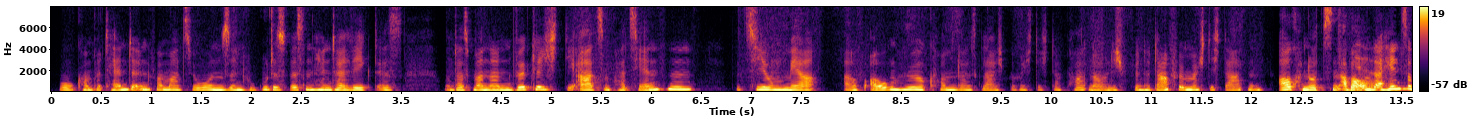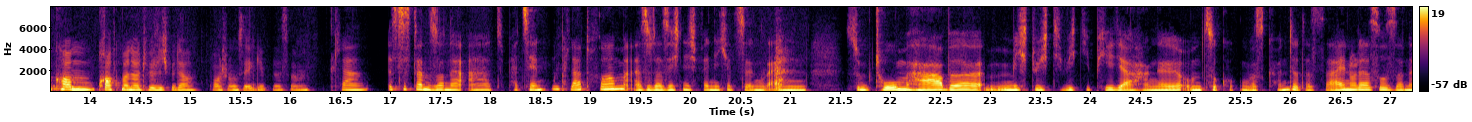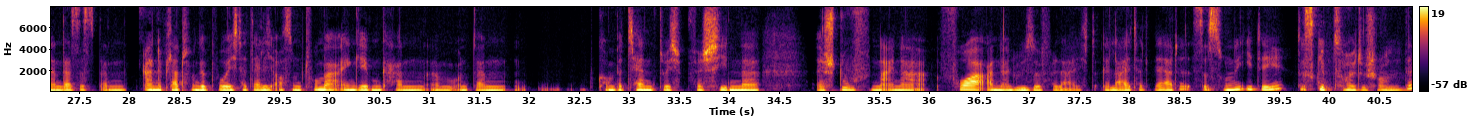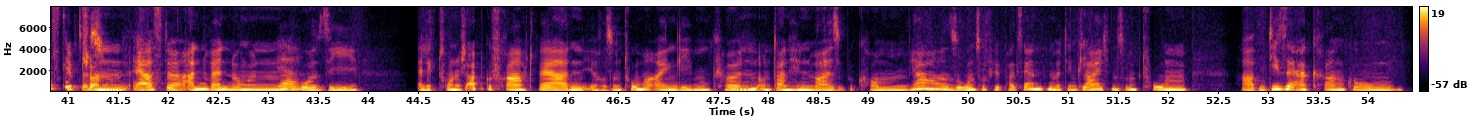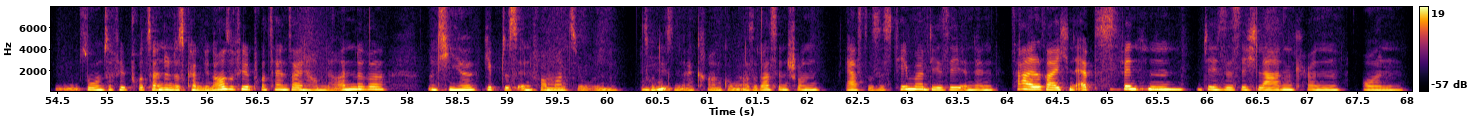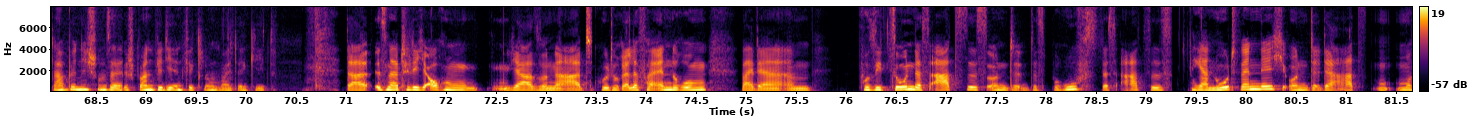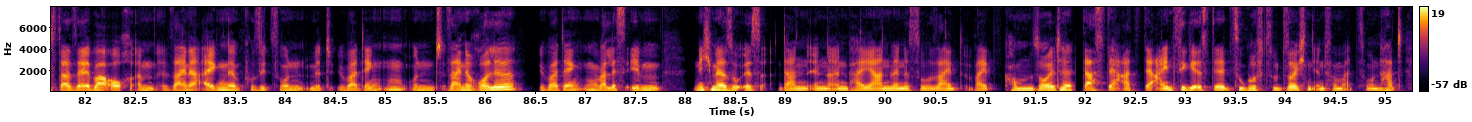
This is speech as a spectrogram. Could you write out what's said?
wo kompetente Informationen sind, wo gutes Wissen hinterlegt ist und dass man dann wirklich die Arzt- und Patientenbeziehung mehr auf Augenhöhe kommt als gleichberechtigter Partner. Und ich finde, dafür möchte ich Daten auch nutzen. Aber ja. um dahin zu kommen, braucht man natürlich wieder Forschungsergebnisse. Klar. Ist es dann so eine Art Patientenplattform? Also, dass ich nicht, wenn ich jetzt irgendein Symptom habe, mich durch die Wikipedia hangel, um zu gucken, was könnte das sein oder so, sondern dass es dann eine Plattform gibt, wo ich tatsächlich auch Symptome eingeben kann ähm, und dann kompetent durch verschiedene Stufen einer Voranalyse vielleicht geleitet werde. Ist das so eine Idee? Das gibt es heute schon. Das gibt es schon, schon erste Anwendungen, ja. wo sie elektronisch abgefragt werden, ihre Symptome eingeben können mhm. und dann Hinweise bekommen, ja, so und so viele Patienten mit den gleichen Symptomen haben diese Erkrankung, so und so viel Prozent, und das können genauso viel Prozent sein, haben eine andere. Und hier gibt es Informationen mhm. zu diesen Erkrankungen. Also das sind schon erste Systeme, die Sie in den zahlreichen Apps finden, die Sie sich laden können. Und da bin ich schon sehr gespannt, wie die Entwicklung weitergeht. Da ist natürlich auch ein, ja, so eine Art kulturelle Veränderung bei der ähm, Position des Arztes und des Berufs des Arztes ja notwendig und der Arzt muss da selber auch ähm, seine eigene Position mit überdenken und seine Rolle überdenken, weil es eben nicht mehr so ist, dann in ein paar Jahren, wenn es so weit kommen sollte, dass der Arzt der Einzige ist, der Zugriff zu solchen Informationen hat.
